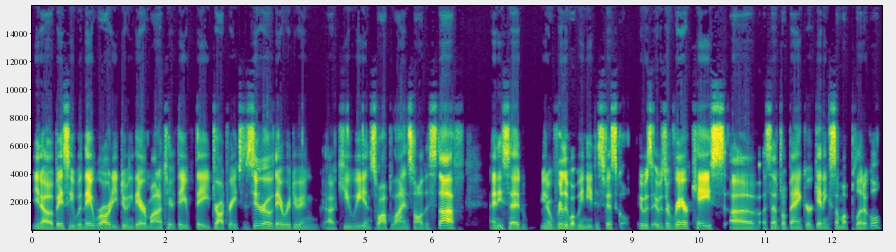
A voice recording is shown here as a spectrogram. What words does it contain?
you know, basically when they were already doing their monetary, they they dropped rates to zero. They were doing uh, QE and swap lines and all this stuff, and he said, you know, really what we need is fiscal. It was it was a rare case of a central banker getting somewhat political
